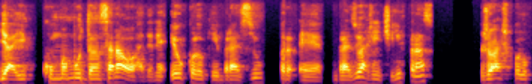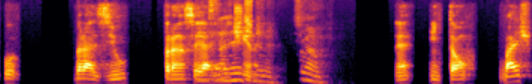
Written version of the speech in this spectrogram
e aí com uma mudança na ordem. Né? Eu coloquei Brasil, é, Brasil, Argentina e França. Jorge colocou Brasil, França e e Argentina. Isso mesmo. Né? Então, mas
